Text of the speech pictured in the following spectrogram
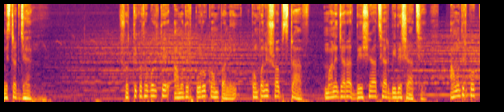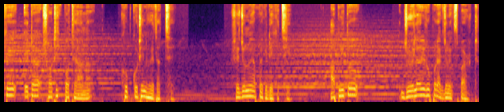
মিস্টার জ্যাং সত্যি কথা বলতে আমাদের পুরো কোম্পানি, কোম্পানির সব স্টাফ মানে যারা দেশে আছে আর বিদেশে আছে, আমাদের পক্ষে এটা সঠিক পথে আনা খুব কঠিন হয়ে যাচ্ছে। সেজন্যই আপনাকে ডেকেছি। আপনি তো জুয়েলারির উপর একজন এক্সপার্ট।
